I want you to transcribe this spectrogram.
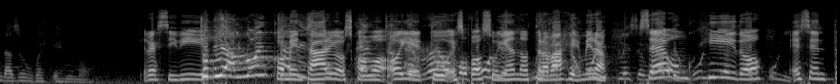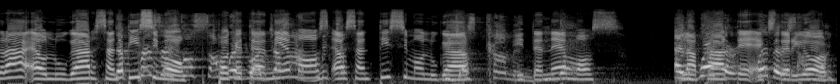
recibir comentarios como, oye, tu esposo ya no the Mira, ser ungido es entrar al lugar santísimo, porque tenemos el santísimo lugar y tenemos la parte exterior.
